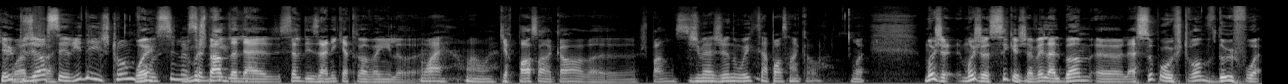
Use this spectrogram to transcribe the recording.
il y a eu Ouais, plusieurs séries des Schtroumpfs Ouais. aussi. Là, Moi, je parle qui- de la, celle des années 80, là, euh, Ouais, ouais, ouais. qui repasse encore, euh, je pense. J'imagine, oui, que ça passe encore. Moi, je, moi, je sais que j'avais l'album euh, La soupe au Schtroumpf deux fois.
